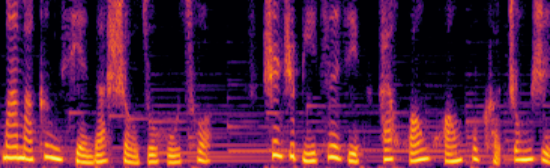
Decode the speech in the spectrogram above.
妈妈更显得手足无措，甚至比自己还惶惶不可终日。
